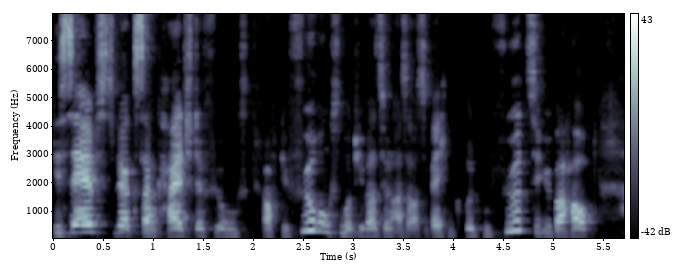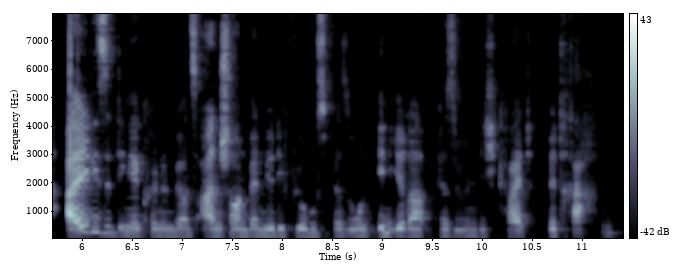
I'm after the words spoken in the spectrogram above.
die Selbstwirksamkeit der Führungskraft, die Führungsmotivation, also aus welchen Gründen führt sie überhaupt. All diese Dinge können wir uns anschauen, wenn wir die Führungsperson in ihrer Persönlichkeit betrachten.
